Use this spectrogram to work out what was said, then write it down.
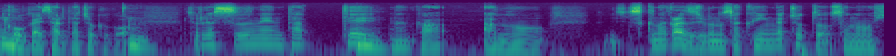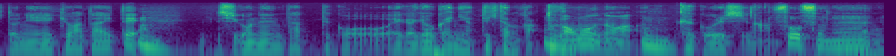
うん。公開された直後、うん。それが数年経って、なんかあの少なからず自分の作品がちょっとその人に影響を与えて、45年経ってこう映画業界にやってきたのかとか思うのは結構嬉しいな、そうですよね、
